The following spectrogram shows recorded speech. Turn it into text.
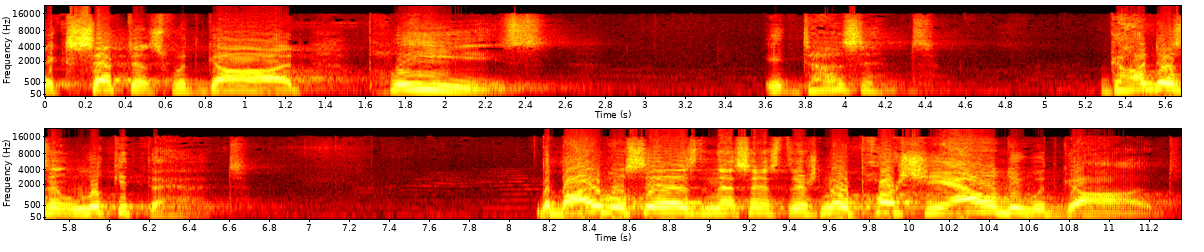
acceptance with God, please, it doesn't. God doesn't look at that. The Bible says, in that sense, there's no partiality with God.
